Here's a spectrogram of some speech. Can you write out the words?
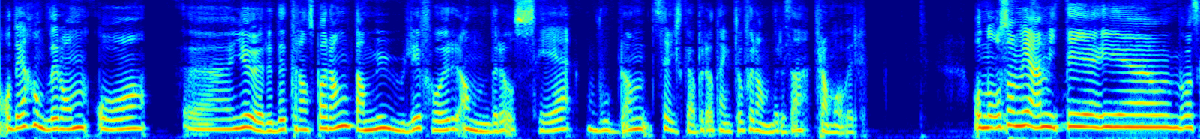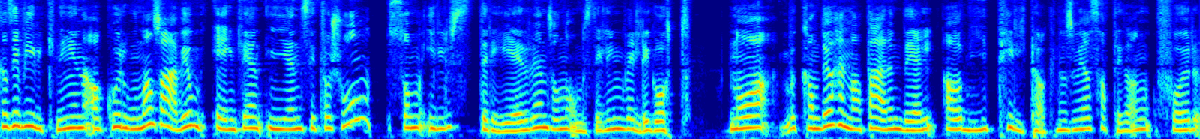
Og det handler om å gjøre det transparent, da mulig for andre å se hvordan selskaper har tenkt å forandre seg framover. Og nå som vi er midt i, i si, virkningen av korona, så er vi jo egentlig i en situasjon som illustrerer en sånn omstilling veldig godt. Nå kan det jo hende at det er en del av de tiltakene som vi har satt i gang for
